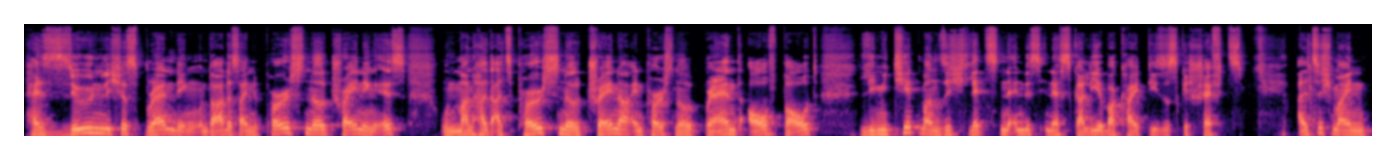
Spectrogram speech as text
persönliches Branding und da das ein Personal Training ist und man halt als Personal Trainer ein Personal Brand aufbaut, limitiert man sich letzten Endes in der Skalierbarkeit dieses Geschäfts. Als ich mein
